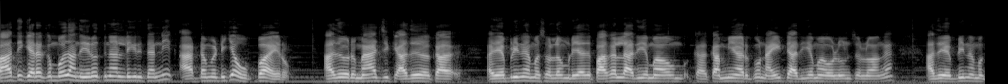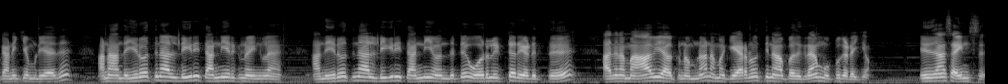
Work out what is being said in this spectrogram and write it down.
பாத்திக்கு இறக்கும்போது அந்த இருபத்தி நாலு டிகிரி தண்ணி ஆட்டோமேட்டிக்காக உப்பாயிரும். அது ஒரு மேஜிக் அது க அது எப்படின்னு நம்ம சொல்ல முடியாது. பகலில் அதிகமாகவும் க கம்மியாக இருக்கும் நைட்டு அதிகமாக விழுன்னு சொல்லுவாங்க. அது எப்படி நம்ம கணிக்க முடியாது. ஆனால் அந்த இருபத்தி நாலு டிகிரி தண்ணி இருக்குன்னு வைங்களேன் அந்த இருபத்தி நாலு டிகிரி தண்ணி வந்துட்டு ஒரு லிட்டர் எடுத்து அதை நம்ம ஆவி ஆக்கணும்னா நமக்கு இரநூத்தி நாற்பது கிராம் உப்பு கிடைக்கும். இதுதான் சயின்ஸு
